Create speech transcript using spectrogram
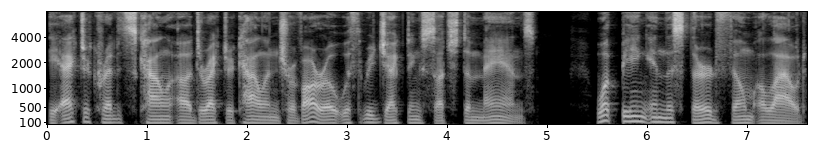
The actor credits Colin, uh, director Colin Trevorrow with rejecting such demands. What being in this third film allowed?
